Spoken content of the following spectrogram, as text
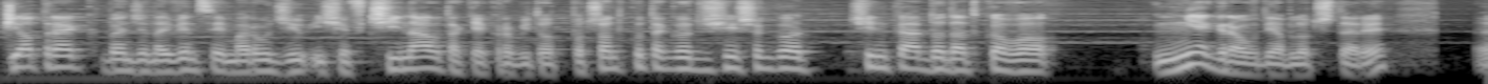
Piotrek będzie najwięcej marudził i się wcinał, tak jak robi to od początku tego dzisiejszego odcinka. Dodatkowo nie grał w Diablo 4. Yy,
